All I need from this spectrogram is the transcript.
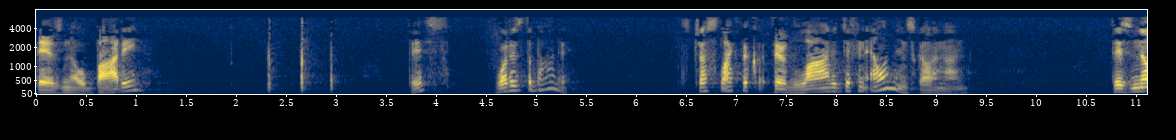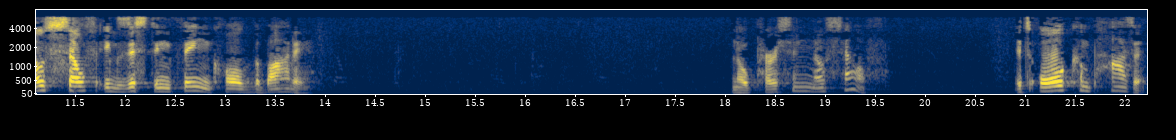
There's no body. This? What is the body? It's just like the. There are a lot of different elements going on. There's no self existing thing called the body. No person, no self. It's all composite.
